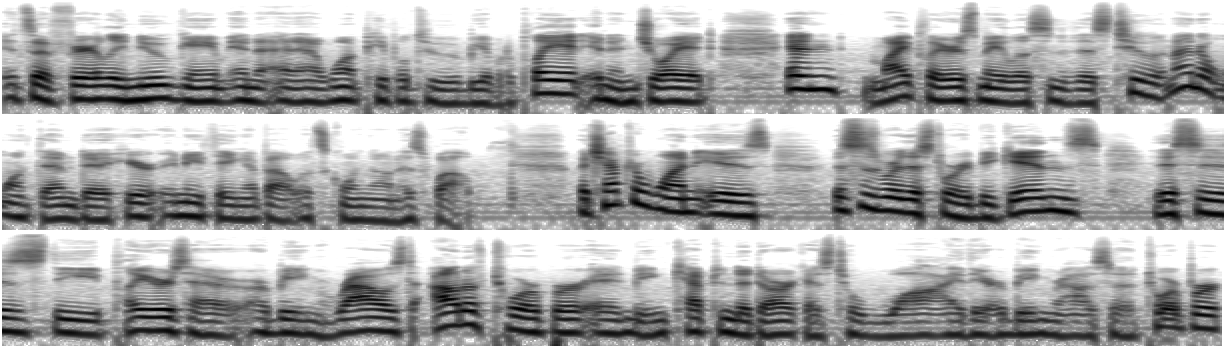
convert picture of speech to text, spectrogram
it's a fairly new game and, and I want people to be able to play it and enjoy it. And my players may listen to this too, and I don't want them to hear anything about what's going on as well. But chapter one is this is where the story begins. This is the players are, are being roused out of torpor and being kept in the dark as to why they are being roused out of torpor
